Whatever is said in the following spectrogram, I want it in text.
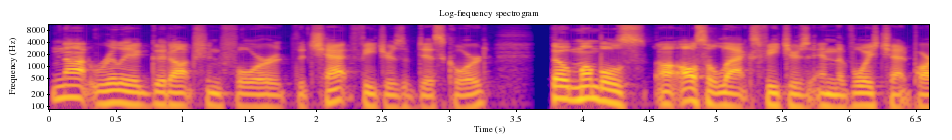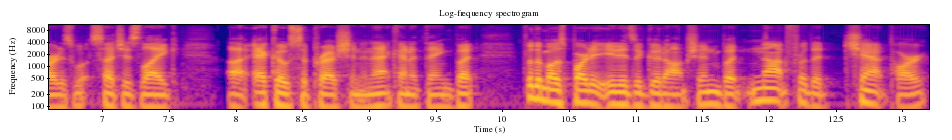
not really a good option for the chat features of Discord. Though Mumble's uh, also lacks features in the voice chat part, as well, such as like uh, echo suppression and that kind of thing. But for the most part, it, it is a good option, but not for the chat part.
